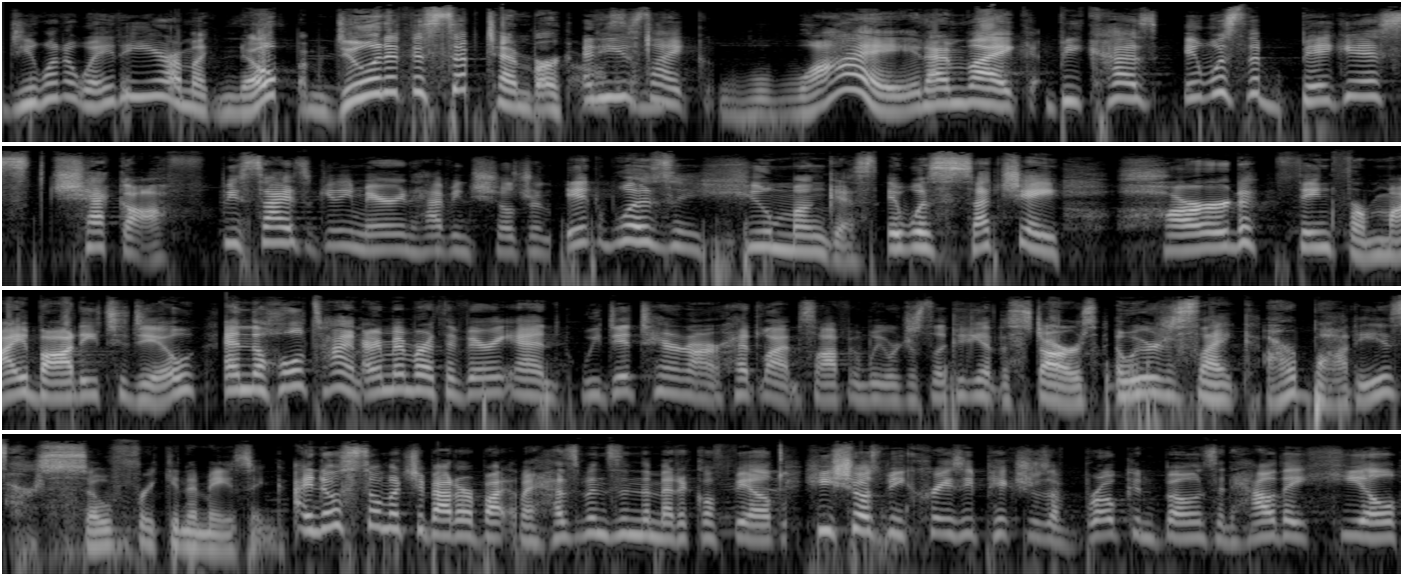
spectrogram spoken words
Do you want to wait a year? I'm like, Nope, I'm doing it this September. And he's like, Why? And I'm like, Because it was the biggest check off besides getting married and having children, it was humongous. It was such a hard thing for my body to do. And the whole time, I remember at the very end, we did turn our headlamps off and we were just looking at the stars and we were just like, our bodies are so freaking amazing. I know so much about our body. My husband's in the medical field. He shows me crazy pictures of broken bones and how they heal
